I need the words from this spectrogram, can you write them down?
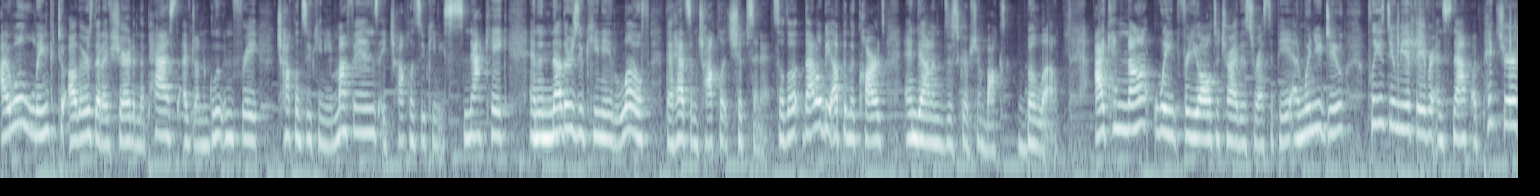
I will link to others that I've shared in the past. I've done gluten-free chocolate zucchini muffins, a chocolate zucchini snack cake, and another zucchini loaf that had some chocolate chips in it. So that'll be up in the cards and down in the description box below. I cannot wait for you all to try this recipe. And when you do, please do me a favor and snap a picture,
